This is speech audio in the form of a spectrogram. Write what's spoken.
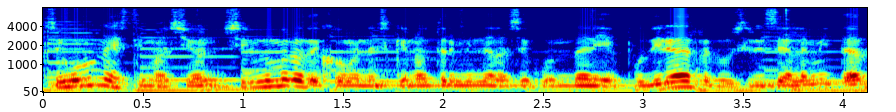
Según una estimación, si el número de jóvenes que no terminan la secundaria pudiera reducirse a la mitad,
